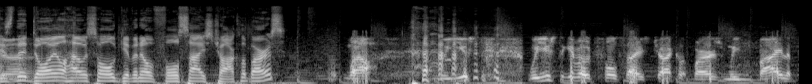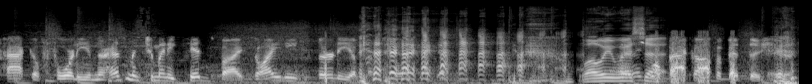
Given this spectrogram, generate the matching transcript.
Is the Doyle household giving out full size chocolate bars? Well, we used to, we used to give out full size chocolate bars, and we'd buy the pack of forty, and there hasn't been too many kids buy, so I'd eat thirty of them. Well, we I wish think we'll uh, back off a bit this year.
